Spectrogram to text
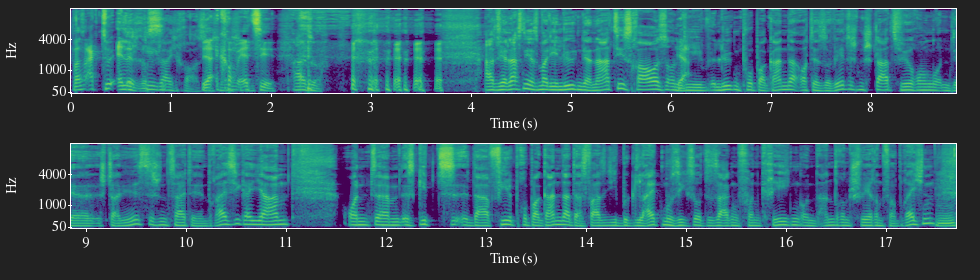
Was aktuelleres. Ich gehe gleich raus. Ja, komm, erzähl. Also. also wir lassen jetzt mal die Lügen der Nazis raus und Ja. die Lügenpropaganda auch der sowjetischen Staatsführung und der stalinistischen Zeit in den 30er Jahren. Und ähm, es gibt da viel Propaganda, das war die Begleitmusik sozusagen von Kriegen und anderen schweren Verbrechen.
